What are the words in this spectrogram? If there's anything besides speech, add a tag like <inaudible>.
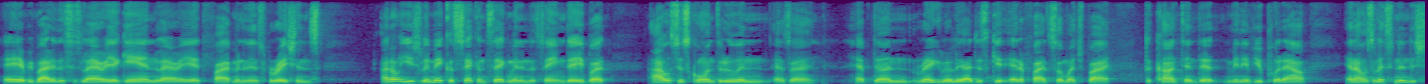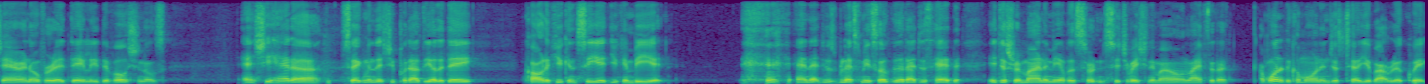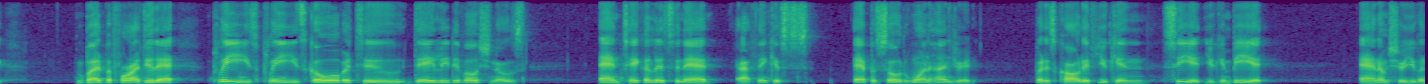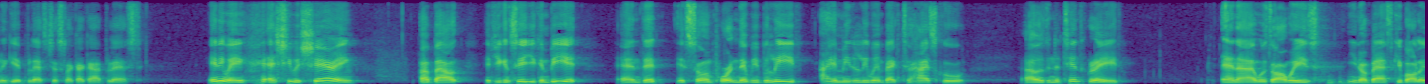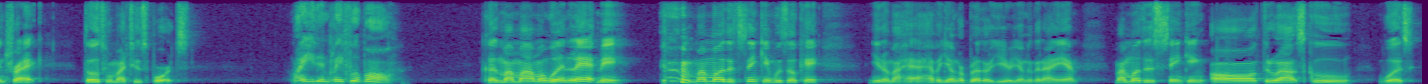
Hey everybody, this is Larry again, Larry at 5 Minute Inspirations. I don't usually make a second segment in the same day, but I was just going through and as I have done regularly, I just get edified so much by the content that many of you put out. And I was listening to Sharon over at Daily Devotionals, and she had a segment that she put out the other day called If You Can See It, You Can Be It. <laughs> and that just blessed me so good. I just had, it just reminded me of a certain situation in my own life that I, I wanted to come on and just tell you about real quick. But before I do that, please, please go over to Daily Devotionals and take a listen at, I think it's episode 100, but it's called If You Can See It, You Can Be It. And I'm sure you're going to get blessed just like I got blessed. Anyway, <laughs> as she was sharing about if you can see it, you can be it, and that it's so important that we believe, I immediately went back to high school. I was in the 10th grade, and I was always, you know, basketball and track. Those were my two sports. Why you didn't play football? Because my mama wouldn't let me. <laughs> my mother's thinking was, okay, you know, my, I have a younger brother, a year younger than I am. My mother's thinking all throughout school was,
